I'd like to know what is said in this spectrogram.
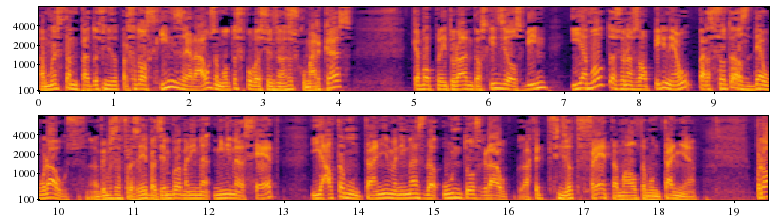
amb unes temperatures fins i tot per sota dels 15 graus a moltes poblacions de les nostres comarques, cap al peritoral entre els 15 i els 20, i a moltes zones del Pirineu per sota dels 10 graus. A Ribes de Freser, per exemple, mínima, mínima de 7, i a alta muntanya mínimes de 1-2 graus. Ha fet fins i tot fred amb l'alta muntanya. Però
